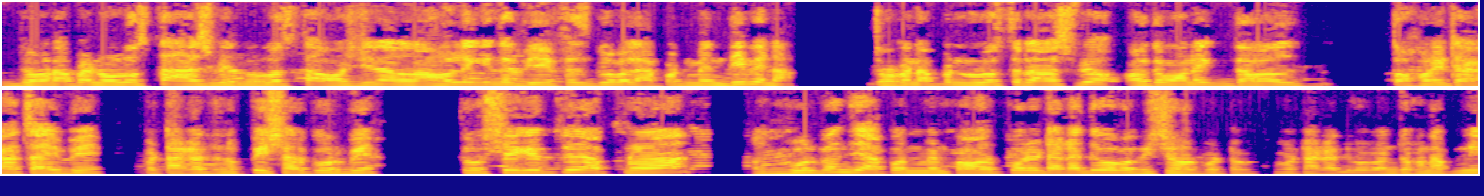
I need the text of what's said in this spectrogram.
যখন আপনার নলস্তা আসবে নলস্তা অরিজিনাল না হলে কিন্তু বিএফএস গ্লোবাল অ্যাপার্টমেন্ট দিবে না। যখন আপনার নলস্তাটা আসবে, হয়তো অনেক দালাল তখনই টাকা চাইবে বা টাকার জন্য প্রেশার করবে। তো সেক্ষেত্রে আপনারা বলবেন যে অ্যাপয়েন্টমেন্ট পাওয়ার পরে টাকা দেবো বা ভিসা হওয়ার পর টাকা দেবো। কারণ যখন আপনি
